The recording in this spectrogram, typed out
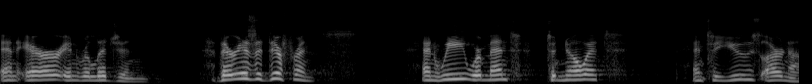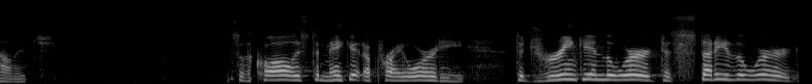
and error in religion. There is a difference, and we were meant to know it and to use our knowledge. So the call is to make it a priority, to drink in the Word, to study the Word,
